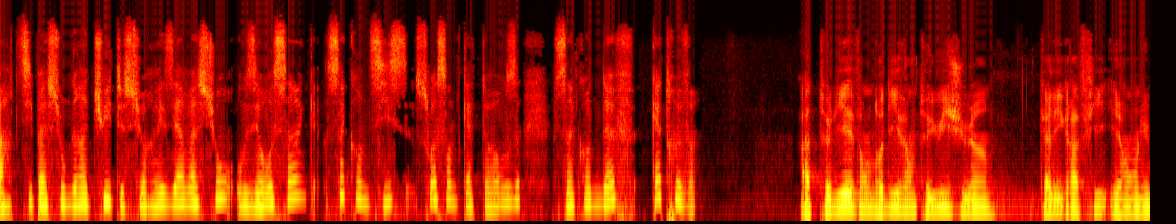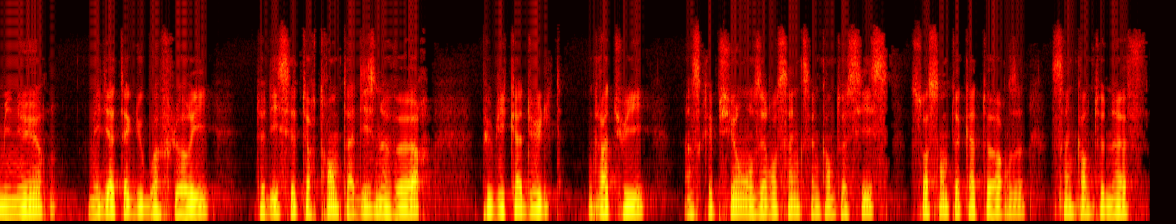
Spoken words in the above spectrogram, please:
participation gratuite sur réservation au 05 56 74 59 80. Atelier vendredi 28 juin. Calligraphie et enluminure, médiathèque du Bois Fleuri, de 17h30 à 19h, public adulte, gratuit, inscription au 05 56 74 59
